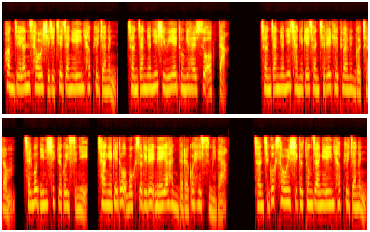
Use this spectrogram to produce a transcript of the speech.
황재현 서울시 지체장애인 협회장은 전장년이 시위에 동의할 수 없다. 전장년이 장애계 전체를 대표하는 것처럼 잘못 인식되고 있으니 장애계도 목소리를 내야 한다라고 했습니다. 전치국 서울시 교통장애인 협회장은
